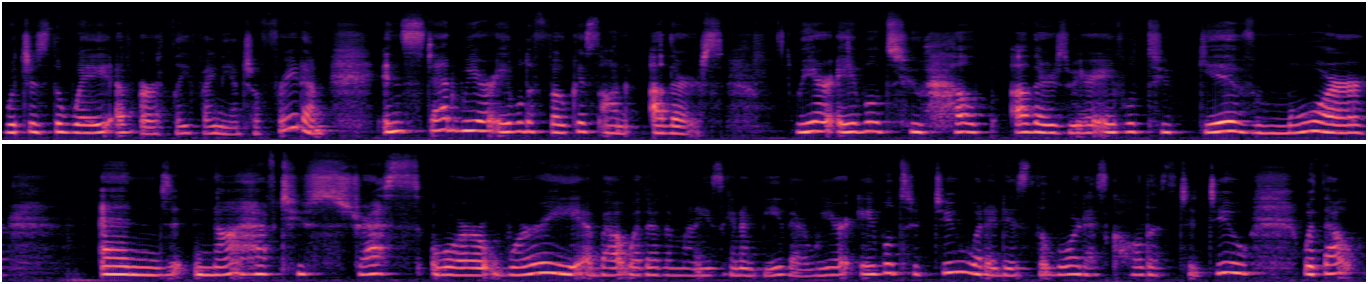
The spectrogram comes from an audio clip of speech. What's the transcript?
which is the way of earthly financial freedom. Instead, we are able to focus on others. We are able to help others. We are able to give more and not have to stress or worry about whether the money is going to be there. We are able to do what it is the Lord has called us to do without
